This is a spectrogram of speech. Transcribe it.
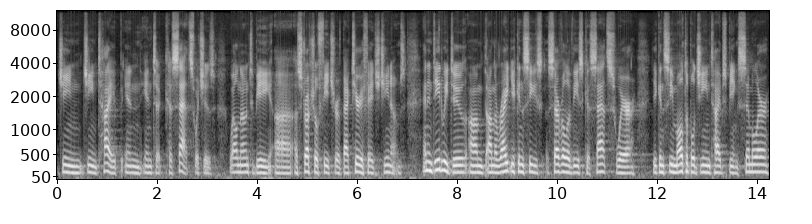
gene, gene type in, into cassettes, which is well known to be uh, a structural feature of bacteriophage genomes. And indeed we do. Um, on the right you can see several of these cassettes where you can see multiple gene types being similar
